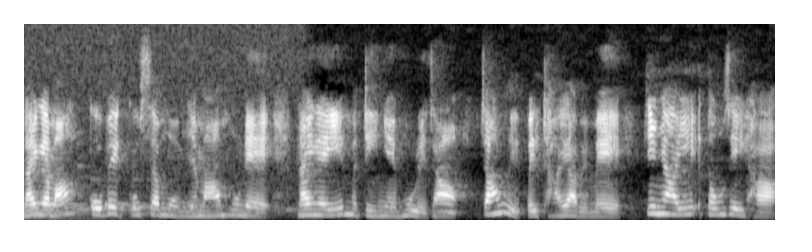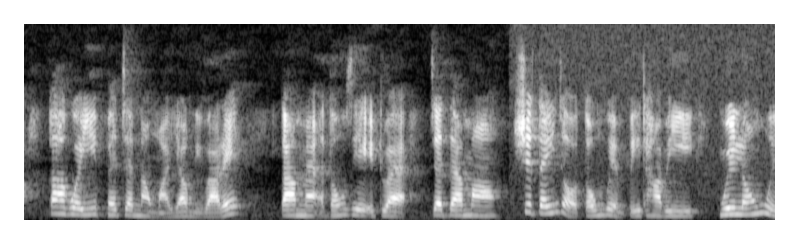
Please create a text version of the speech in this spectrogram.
နိုင်ငံမှာကိုဗစ်ကူးစက်မှုမြင့်မားမှုနဲ့နိုင်ငံရေးမတည်ငြိမ်မှုတွေကြောင့်ကျောင်းတွေပိတ်ထားရပေမဲ့ပညာရေးအသုံးစရိတ်ဟာကာကွယ်ရေးဘတ်ဂျက်နောက်မှာရောက်နေပါတယ်။တာမန်အသုံးစရိတ်အတွက်ကြက်တန်းပေါင်း၈သိန်းကျော်သုံးခွင့်ပေးထားပြီးငွေလုံးငွေ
